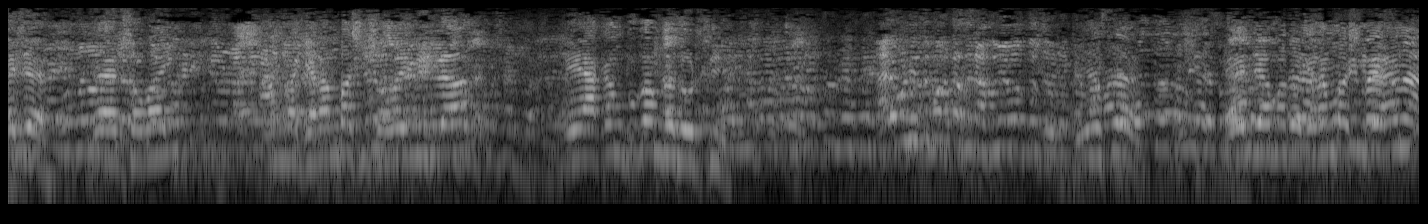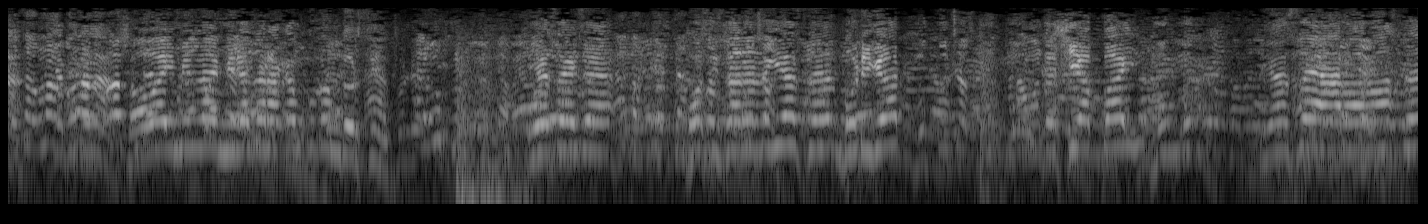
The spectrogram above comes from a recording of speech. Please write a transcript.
এই যে সবাই, আমরা গ্রামবাসী সবাই মিললা এই আকাম কুকামরা ধরছি। এই যে আমাদের গ্রামবাসী সবাই মিললাই মিরাজের আকাম কুকাম ধরছি। এই যে বসি স্যারের ইয়ে আছে বডিগার্ড আমাদের শিয়াব ভাই। আছে, আরও আরও আছে।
